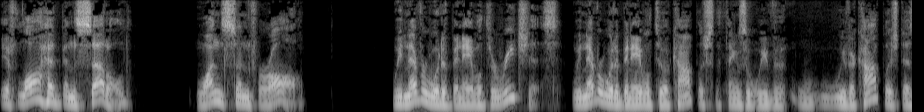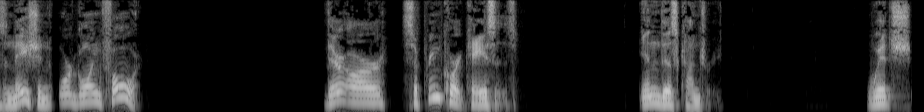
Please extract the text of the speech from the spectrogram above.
if law had been settled once and for all, we never would have been able to reach this. We never would have been able to accomplish the things that we've we've accomplished as a nation or going forward. There are Supreme Court cases in this country which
